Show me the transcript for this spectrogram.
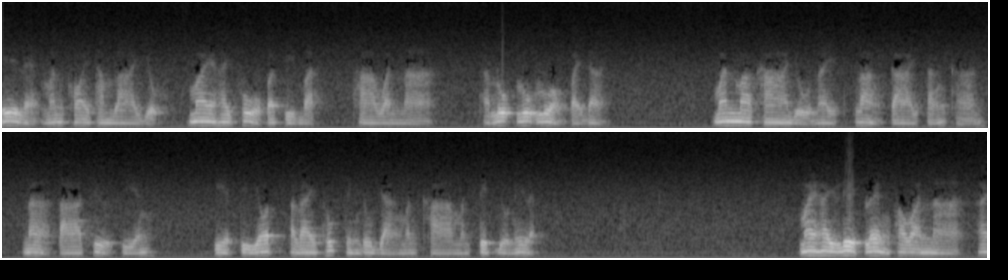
นี้แหละ มันคอยทำลายอยู่ ไม่ให้ผู้ปฏิบัติภาวนาทะลุลุล่วงไปได้ มันมาคาอยู่ในร่างกายสังขาร หน้าตาชื่อเสียง เกียรติยศอะไรทุกสิ่งทุกอย่างมันคา มันติดอยู่นี่แหละ ไม่ให้รีบเร่งภาวนาให้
